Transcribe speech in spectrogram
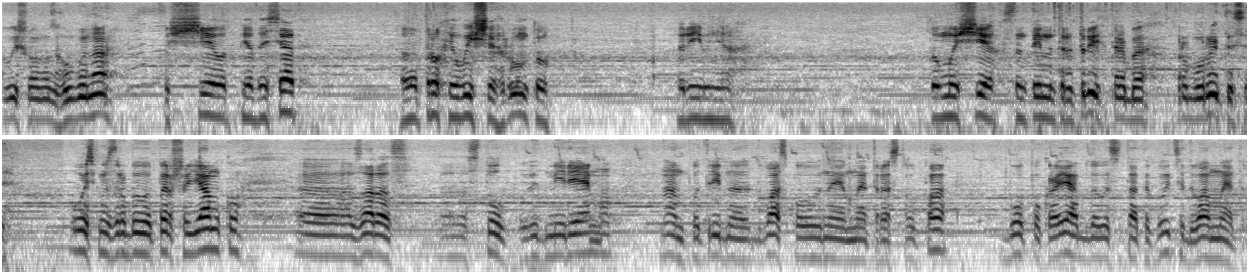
вийшла у нас глибина. Ще от 50, але трохи вище ґрунту рівня. Тому ще сантиметри 3 треба пробуритися. Ось ми зробили першу ямку. Е, Зараз е, стовп відміряємо. Нам потрібно 2,5 метра стовпа, бо по краях буде висота теплиці 2 метри.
